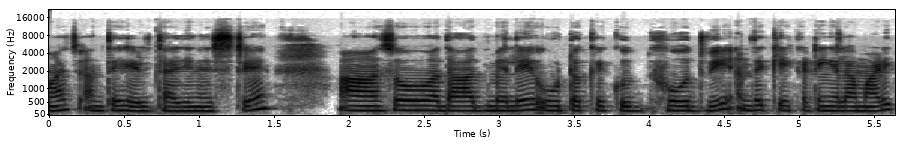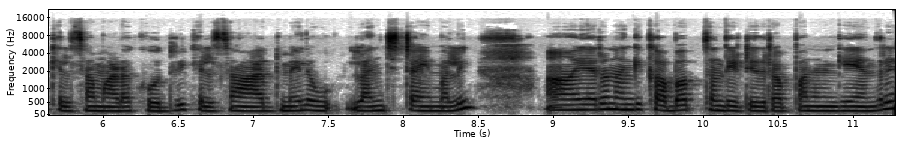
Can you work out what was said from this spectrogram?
ಮಚ್ ಅಂತ ಹೇಳ್ತಾ ಇದ್ದೀನಿ ಅಷ್ಟೇ. ಸೊ ಅದಾದಮೇಲೆ ಊಟಕ್ಕೆ ಕುದ್, ಹೋದ್ವಿ. ಅಂದರೆ ಕೇಕ್ ಕಟಿಂಗ್ ಎಲ್ಲ ಮಾಡಿ ಕೆಲಸ ಮಾಡೋಕ್ಕೆ ಹೋದ್ವಿ. ಕೆಲಸ ಆದಮೇಲೆ ಲಂಚ್ ಟೈಮಲ್ಲಿ ಯಾರೋ ನನಗೆ ಕಬಾಬ್ ತಂದಿಟ್ಟಿದ್ರಪ್ಪ ನನಗೆ. ಅಂದರೆ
